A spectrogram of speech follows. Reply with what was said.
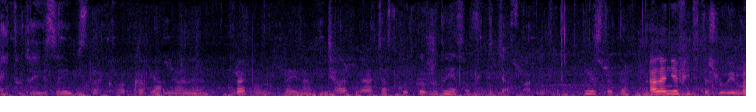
Ej, tutaj jest zajebista ka- kawiarnia, nie? Tak? Tutaj na, cia- na ciastku, tylko że to nie są fit ciasta. Niestety. Ale nie fit też lubimy.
